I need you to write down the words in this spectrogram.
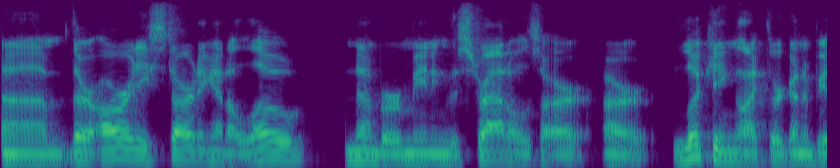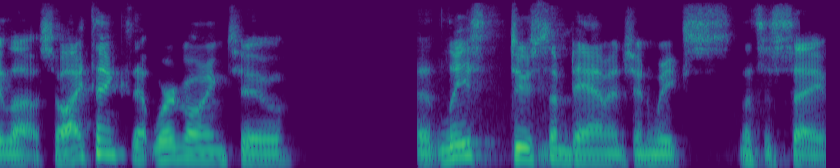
um, they're already starting at a low number, meaning the straddles are are looking like they're going to be low. So I think that we're going to at least do some damage in weeks, let's just say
